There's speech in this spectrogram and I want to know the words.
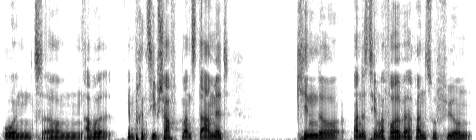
Und ähm, aber im Prinzip schafft man es damit, Kinder an das Thema Feuerwehr heranzuführen,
